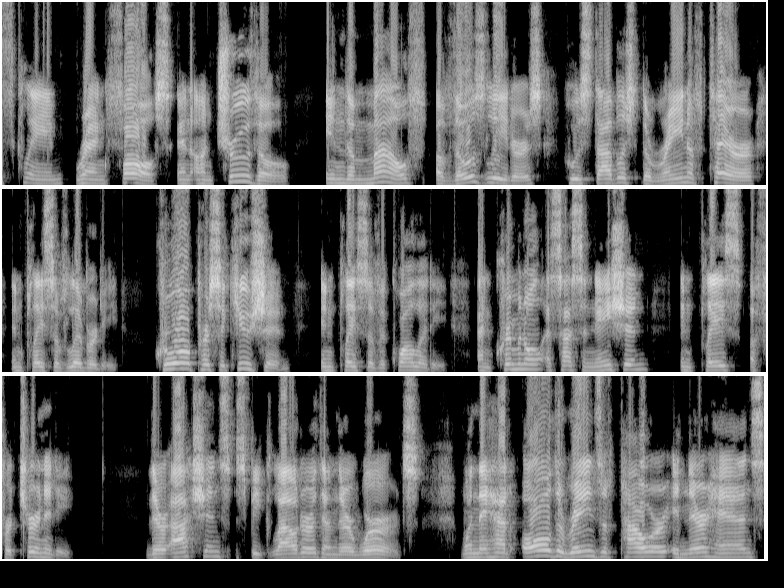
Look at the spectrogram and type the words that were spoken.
This claim rang false and untrue, though, in the mouth of those leaders who established the reign of terror in place of liberty, cruel persecution in place of equality, and criminal assassination in place of fraternity. Their actions speak louder than their words. When they had all the reins of power in their hands,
